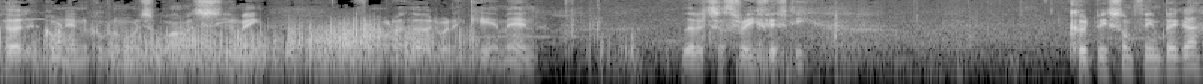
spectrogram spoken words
Heard it coming in a couple of months ago. I'm assuming, from what I heard when it came in, that it's a 350. Could be something bigger.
